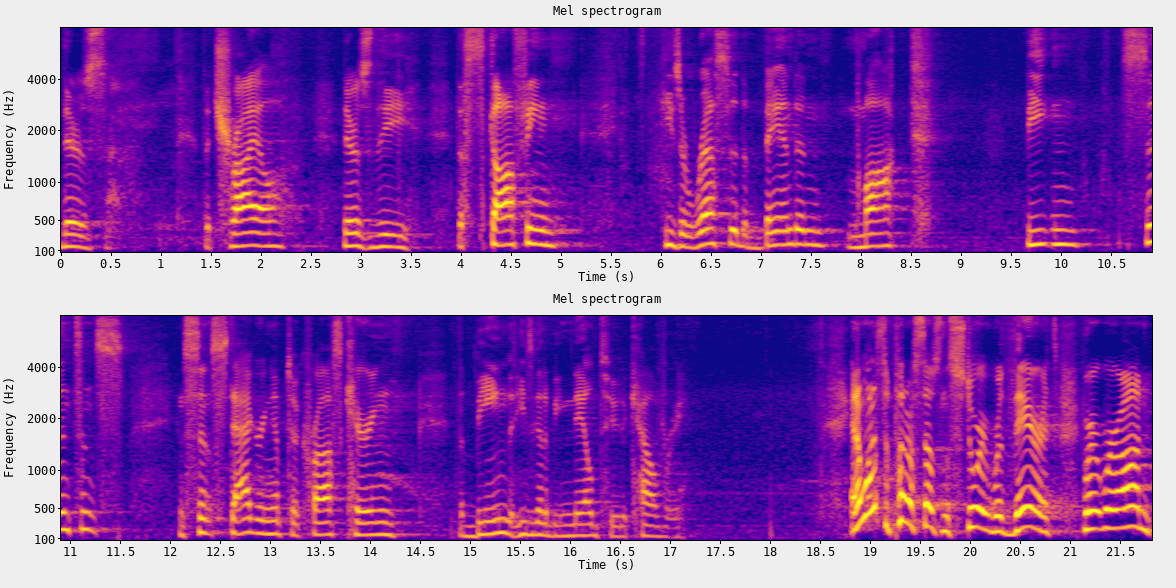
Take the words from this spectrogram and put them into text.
there's the trial, there's the, the scoffing. He's arrested, abandoned, mocked, beaten, sentenced, and sent staggering up to a cross carrying the beam that he's going to be nailed to to Calvary. And I want us to put ourselves in the story. We're there. It's, we're, we're on,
